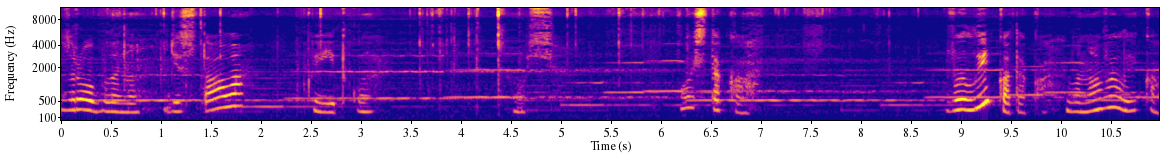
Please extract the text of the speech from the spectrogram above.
зроблено. Дістала квітку. Ось. Ось така. Велика така, вона велика.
